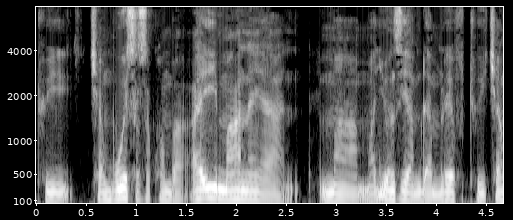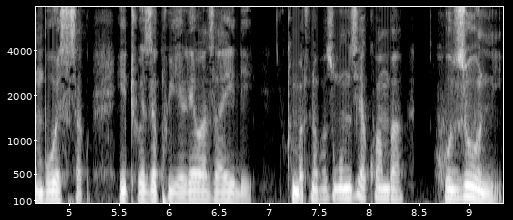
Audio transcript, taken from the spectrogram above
tuichambue sasa kwamba hii maana ya ma, majonzi ya muda mrefu tuichambue sasa ili tuweze kuielewa zaidi. Kwamba tunapozungumzia kwamba huzuni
